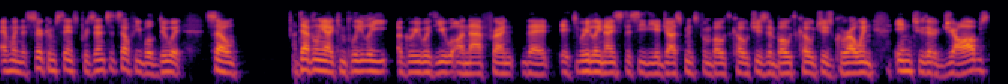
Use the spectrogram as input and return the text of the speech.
and when the circumstance presents itself, he will do it. So definitely, I completely agree with you on that front. That it's really nice to see the adjustments from both coaches and both coaches growing into their jobs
